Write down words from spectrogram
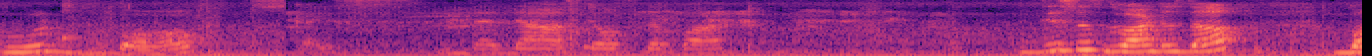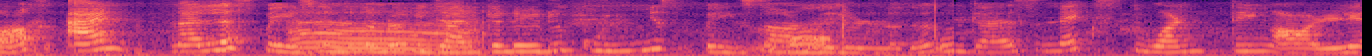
good box, guys. The last of the part. This is what is the box and നല്ല സ്പേസ് ഉണ്ട് നമ്മൾ വിചാരിക്കേണ്ട ഒരു കുഞ്ഞ് സ്പേസ് ആണ് ഇതിലുള്ളത് guys next one thing only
